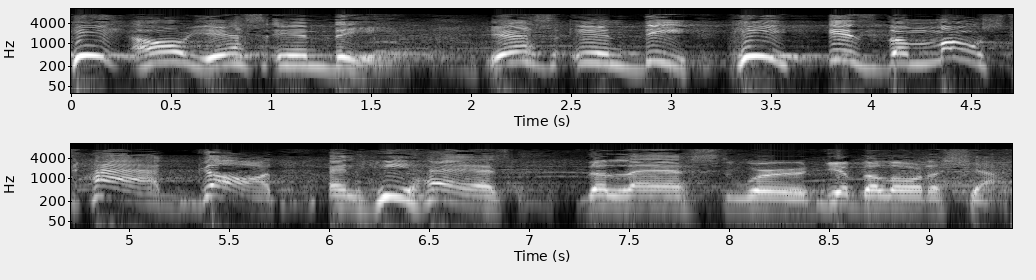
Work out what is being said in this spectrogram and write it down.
He, oh yes indeed. Yes indeed. He is the most high God and he has the last word. Give the Lord a shout.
